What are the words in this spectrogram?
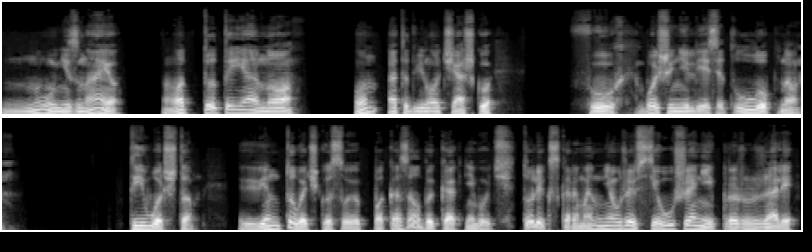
«Ну, не знаю. Вот тут и оно». Он отодвинул чашку. «Фух, больше не лезет, лопну». «Ты вот что, винтовочку свою показал бы как-нибудь. Толик с Кармен мне уже все уши о ней прожужжали.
